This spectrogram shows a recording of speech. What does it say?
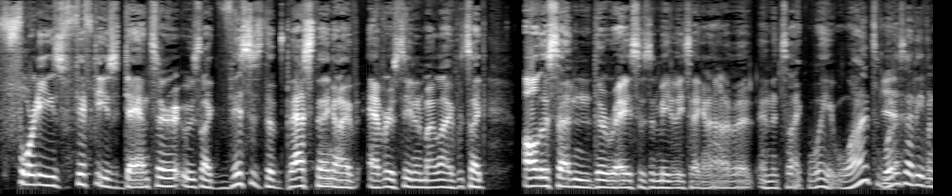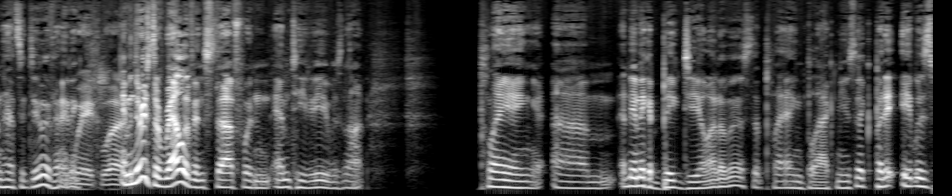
40s, 50s dancer. It was like, this is the best thing I've ever seen in my life. It's like all of a sudden the race is immediately taken out of it. And it's like, wait, what? What does that even have to do with anything? Wait, what? I mean, there's the relevant stuff when MTV was not playing, um, and they make a big deal out of this, the playing black music, but it, it was,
